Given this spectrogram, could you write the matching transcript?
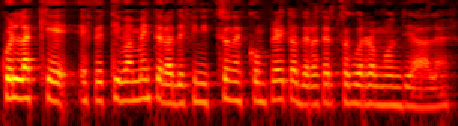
quella che effettivamente è la definizione completa della Terza Guerra Mondiale.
